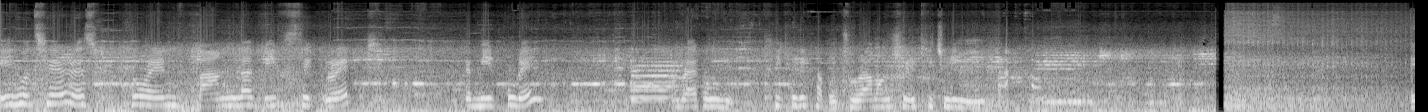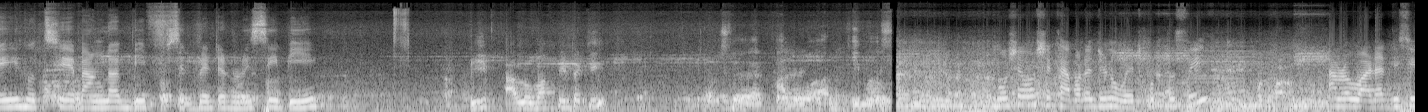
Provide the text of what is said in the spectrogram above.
এই হচ্ছে রেস্টুরেন্ট বাংলা বিফ সিক্রেট মিরপুরে। আমরা এখন খিচুড়ি খাব, ঝোড়া মাংসের খিচুড়ি। এই হচ্ছে বাংলা বিফ সিক্রেটের রেসিপি বিফ আলু মাখনিটা কি আলু আর কি? বসে বসে খাবারের জন্য ওয়েট করতেছি। আমরা অর্ডার দিছি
